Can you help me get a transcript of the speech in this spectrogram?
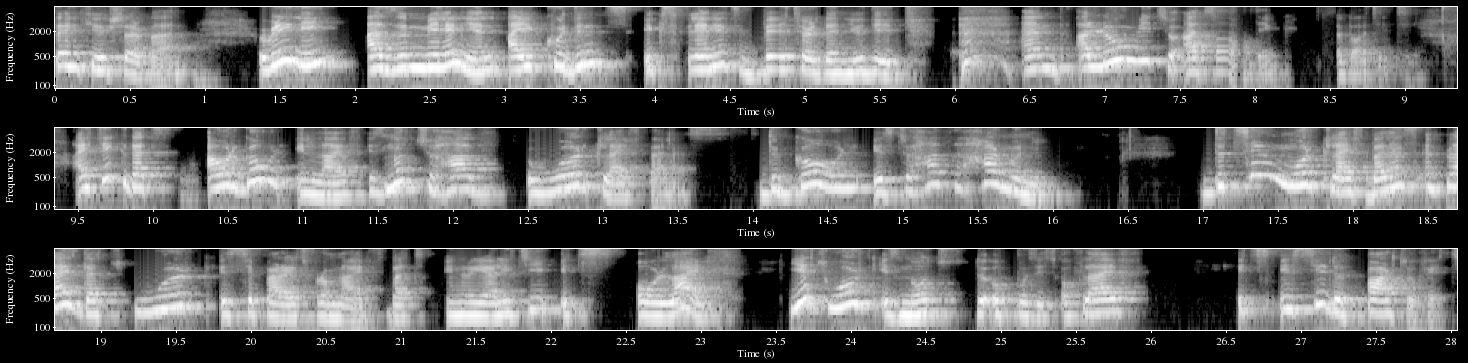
Thank you, Sherban. Really, as a millennial, I couldn't explain it better than you did. and allow me to add something about it. I think that our goal in life is not to have a work life balance. The goal is to have harmony. The term work life balance implies that work is separate from life, but in reality, it's all life. Yet, work is not the opposite of life, it's instead a part of it.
